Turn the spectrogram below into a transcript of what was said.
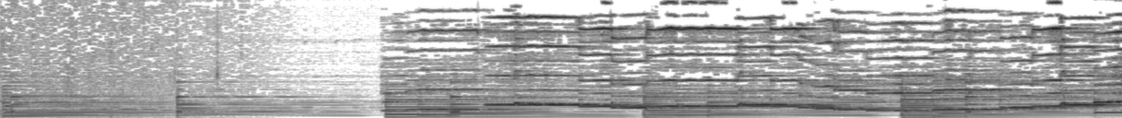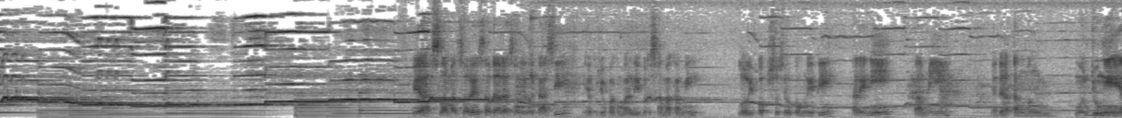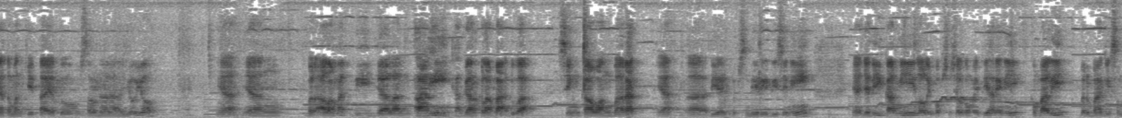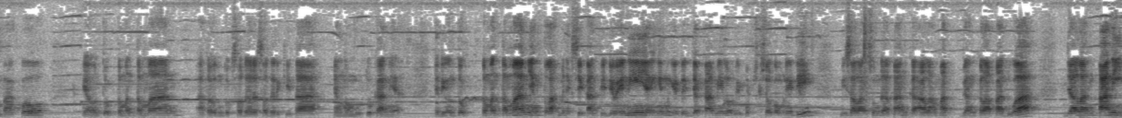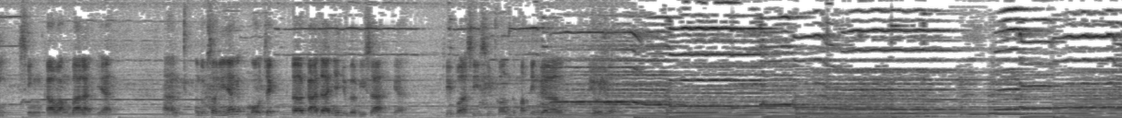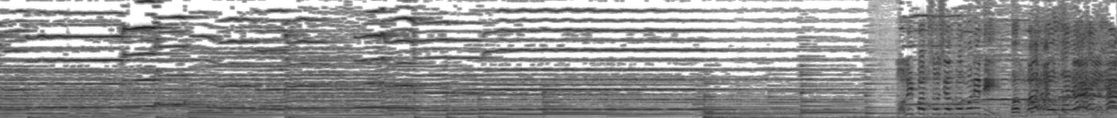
Ya, selamat sore saudara-saudari terkasih. Ya, berjumpa kembali bersama kami Lollipop Social Community. Hari ini kami ya, datang mengunjungi ya teman kita yaitu saudara Yoyo ya yang beralamat di Jalan Tani, Gang Kelapa 2, Singkawang Barat ya. Eh, dia hidup sendiri di sini. Ya, jadi kami Lollipop Social Community hari ini kembali berbagi sembako ya untuk teman-teman atau untuk saudara-saudari kita yang membutuhkan ya. Jadi untuk teman-teman yang telah menyaksikan video ini yang ingin mengikuti jejak kami Lollipop Social Community bisa langsung datang ke alamat Gang Kelapa 2, Jalan Tani, Singkawang Barat ya. Nah, untuk selanjutnya mau cek uh, keadaannya juga bisa ya. Situasi sikon tempat tinggal Yoyo. Lollipop Social Community Membantu dari hati.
